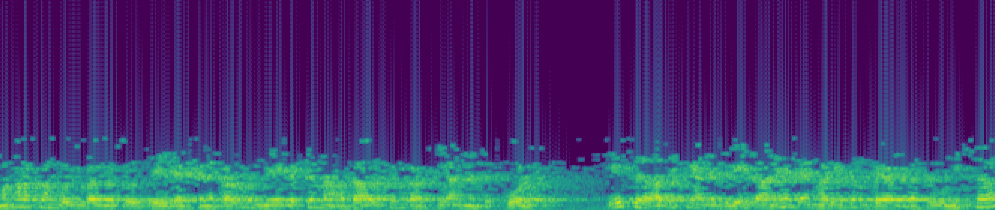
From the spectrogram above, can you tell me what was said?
මහා කම්ම විභංග සූත්‍රයේ දැක්වෙන කරුණු මේකටම අදාළ කරලා කියන්නට ඕන. ඒක අද කියන්නට වේලා නැහැ. දැන් හරියටම පැයක් ගත වූ නිසා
